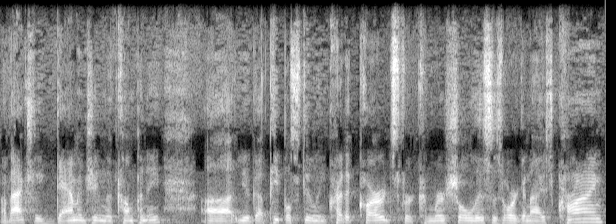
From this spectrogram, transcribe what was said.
of actually damaging the company. Uh, you've got people stealing credit cards for commercial. This is organized crime.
